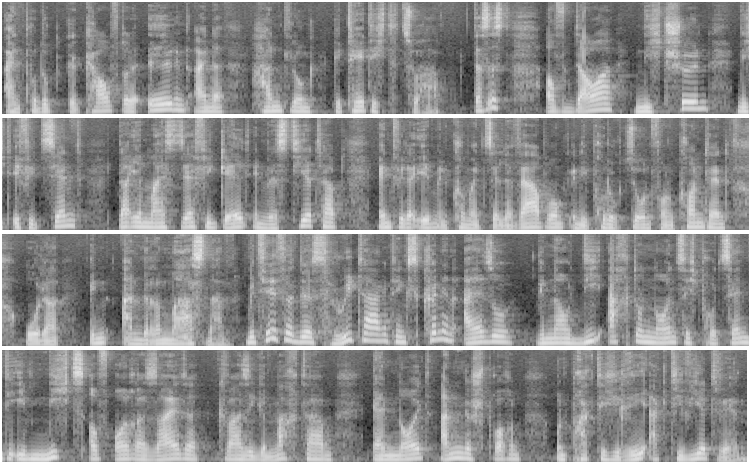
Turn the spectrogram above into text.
ein Produkt gekauft oder irgendeine Handlung getätigt zu haben. Das ist auf Dauer nicht schön, nicht effizient, da ihr meist sehr viel Geld investiert habt, entweder eben in kommerzielle Werbung, in die Produktion von Content oder in andere Maßnahmen. Mithilfe des Retargetings können also genau die 98 Prozent, die eben nichts auf eurer Seite quasi gemacht haben, erneut angesprochen und praktisch reaktiviert werden.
